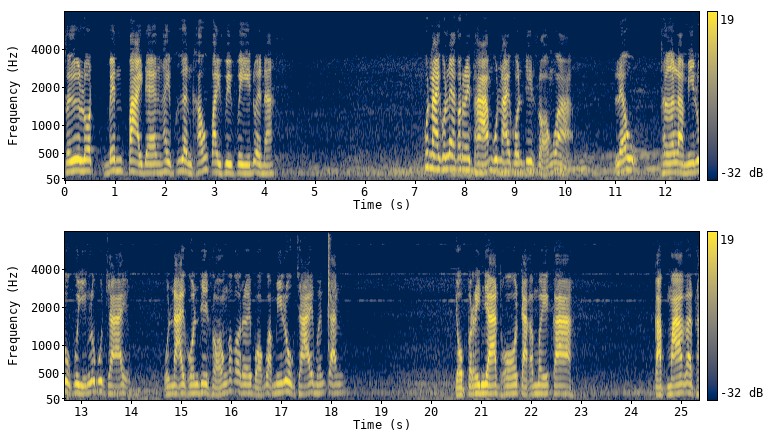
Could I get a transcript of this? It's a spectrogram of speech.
ซื้อรถเบนป้ายแดงให้เพื่อนเขาไปฟรีๆด้วยนะ คุณนายคนแรกก็เลยถามคุณนายคนที่สองว่า แล้วเธอล่ะมีลูกผู้หญิงหรือผู้ชาย คุณนายคนที่สองเขาก็เลยบอกว่ามีลูกชายเหมือนกัน จบปริญญาโทจากอเมริกา กลับมาก็ท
